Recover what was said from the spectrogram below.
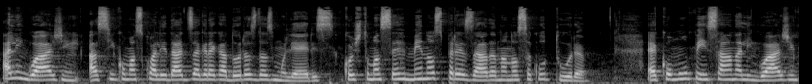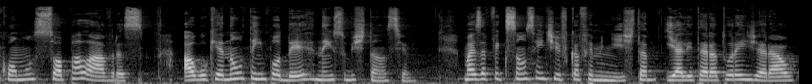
A linguagem, assim como as qualidades agregadoras das mulheres, costuma ser menosprezada na nossa cultura. É comum pensar na linguagem como só palavras, algo que não tem poder nem substância. Mas a ficção científica feminista e a literatura em geral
